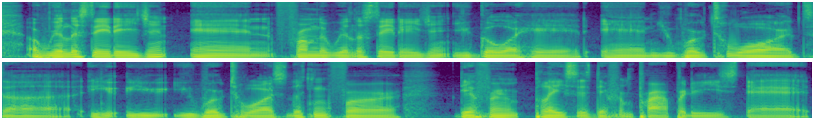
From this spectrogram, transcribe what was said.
a real estate agent, and from the real estate agent, you go ahead and you work towards uh, you, you you work towards looking for different places, different properties that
